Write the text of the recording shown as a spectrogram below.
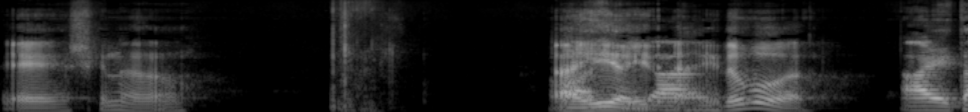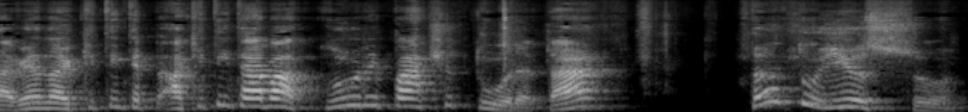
É, acho que não. aí, aí, aí deu boa. Aí, tá vendo? Aqui tem, aqui tem tablatura e partitura, tá? Tanto isso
